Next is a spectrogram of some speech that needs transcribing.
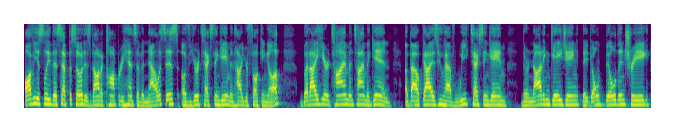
Obviously, this episode is not a comprehensive analysis of your texting game and how you're fucking up, but I hear time and time again about guys who have weak texting game. They're not engaging, they don't build intrigue,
